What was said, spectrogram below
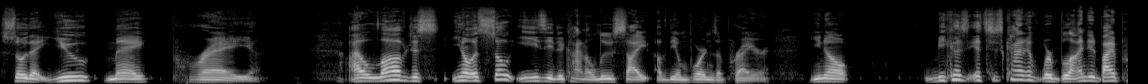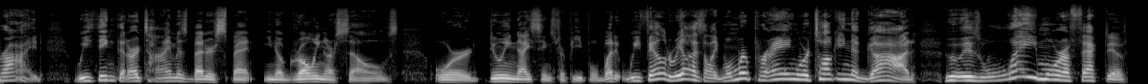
So that you may pray. I love just, you know, it's so easy to kind of lose sight of the importance of prayer. You know, because it's just kind of we're blinded by pride. We think that our time is better spent, you know, growing ourselves or doing nice things for people. But we fail to realize that like when we're praying, we're talking to God who is way more effective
